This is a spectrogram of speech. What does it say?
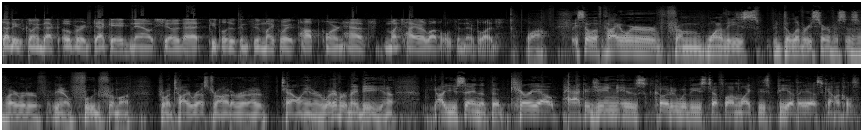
studies going back over a decade now show that people who consume microwave popcorn have much higher levels in their blood. Wow. So if I order from one of these delivery services, if I order, you know, food from a from a Thai restaurant or an Italian or whatever it may be, you know, are you saying that the carry-out packaging is coated with these Teflon like these PFAS chemicals?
